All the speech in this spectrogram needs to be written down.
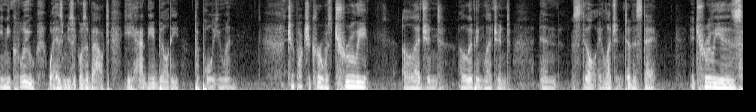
any clue what his music was about, he had the ability to pull you in. Tupac Shakur was truly a legend, a living legend, and still a legend to this day. It truly is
